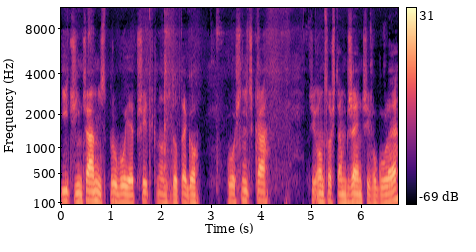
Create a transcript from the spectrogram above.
i czynczami spróbuję przytknąć do tego głośniczka, czy on coś tam brzęczy w ogóle.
